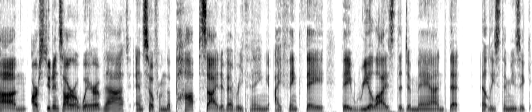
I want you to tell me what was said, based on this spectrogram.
Um, our students are aware of that, and so from the pop side of everything, I think they they realize the demand that at least the music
